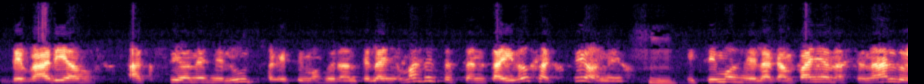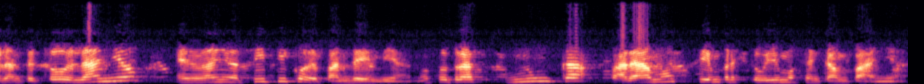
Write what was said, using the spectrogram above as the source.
de varios acciones de lucha que hicimos durante el año, más de 62 acciones hmm. hicimos de la campaña nacional durante todo el año, en un año atípico de pandemia. Nosotras nunca paramos, siempre estuvimos en campaña.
